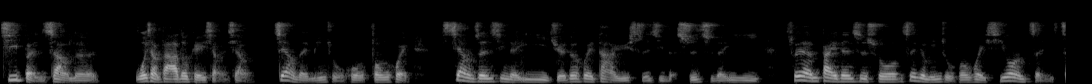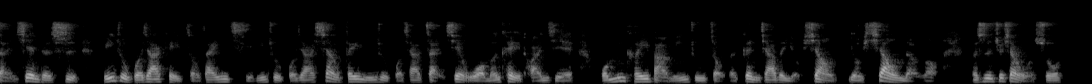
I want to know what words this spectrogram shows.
基本上呢，我想大家都可以想象，这样的民主峰峰会。象征性的意义绝对会大于实际的实质的意义。虽然拜登是说这个民主峰会希望展展现的是民主国家可以走在一起，民主国家向非民主国家展现我们可以团结，我们可以把民主走得更加的有效有效能哦。可是就像我说，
